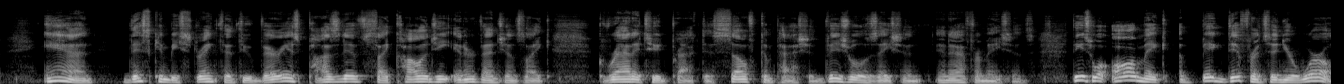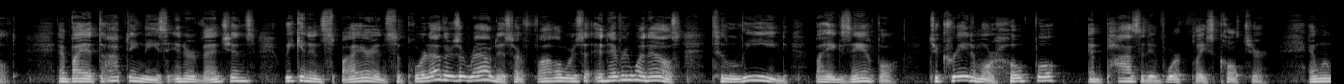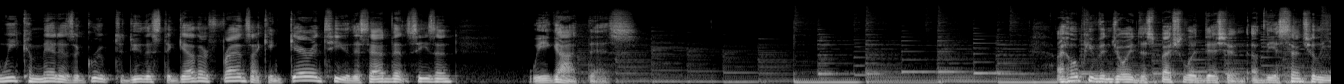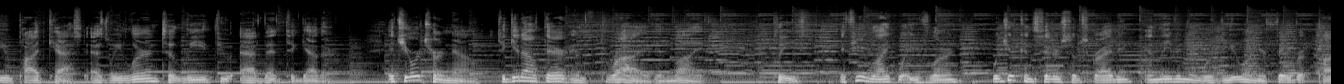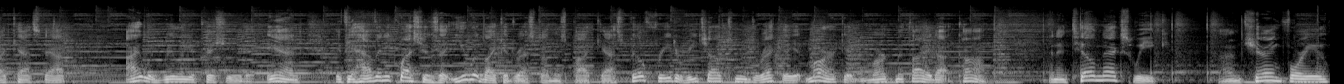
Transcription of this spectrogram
And this can be strengthened through various positive psychology interventions like gratitude practice, self compassion, visualization, and affirmations. These will all make a big difference in your world. And by adopting these interventions, we can inspire and support others around us, our followers, and everyone else to lead by example, to create a more hopeful and positive workplace culture. And when we commit as a group to do this together, friends, I can guarantee you this Advent season, we got this. I hope you've enjoyed this special edition of the Essentially You podcast as we learn to lead through Advent together. It's your turn now to get out there and thrive in life. Please, if you like what you've learned, would you consider subscribing and leaving a review on your favorite podcast app? I would really appreciate it. And if you have any questions that you would like addressed on this podcast, feel free to reach out to me directly at mark at markmathia.com. And until next week, I'm cheering for you.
